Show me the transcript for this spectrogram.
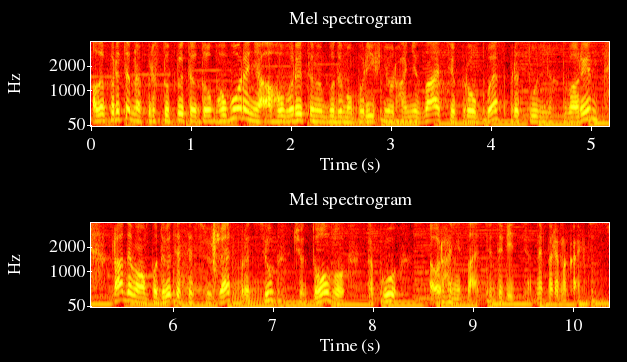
Але перед тим як приступити до обговорення, а говорити ми будемо про їхню організацію про безпритульних тварин. Радимо вам подивитися сюжет про цю чудову таку організацію. Дивіться, не перемикайтесь.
